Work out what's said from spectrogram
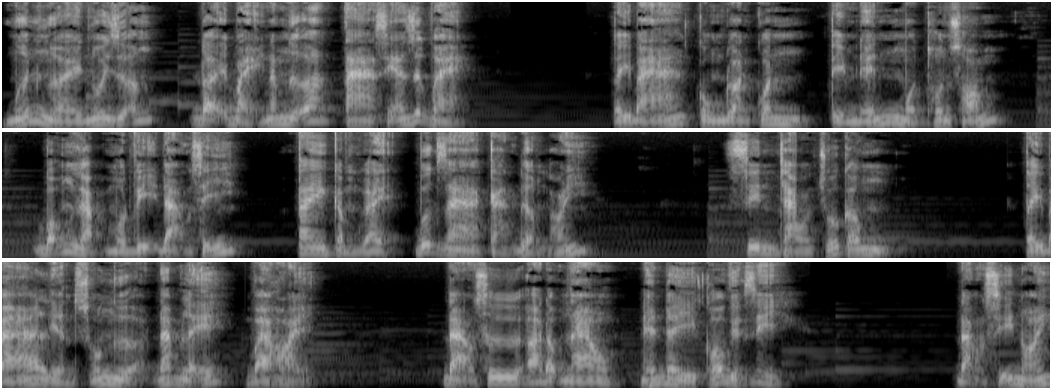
mướn người nuôi dưỡng, đợi bảy năm nữa ta sẽ rước về. Tây bá cùng đoàn quân tìm đến một thôn xóm. Bỗng gặp một vị đạo sĩ, tay cầm gậy bước ra cản đường nói, xin chào chúa công. Tây bá liền xuống ngựa đáp lễ và hỏi, đạo sư ở động nào? Đến đây có việc gì? Đạo sĩ nói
